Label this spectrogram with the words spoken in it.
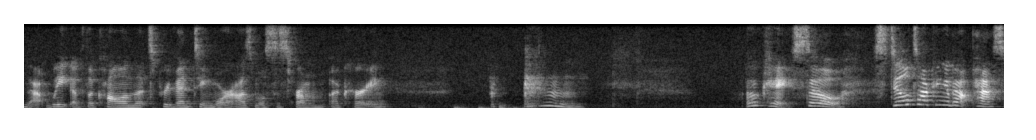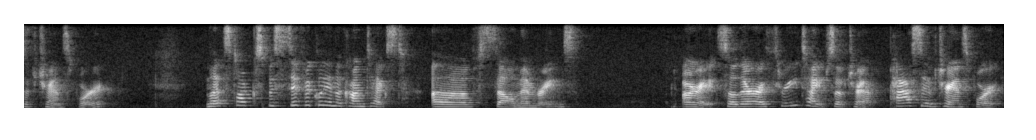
That weight of the column that's preventing more osmosis from occurring. okay, so still talking about passive transport. Let's talk specifically in the context of cell membranes. All right, so there are three types of tra passive transport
